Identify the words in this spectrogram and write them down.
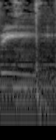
three.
